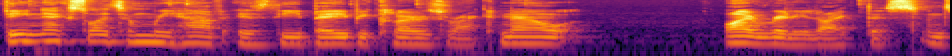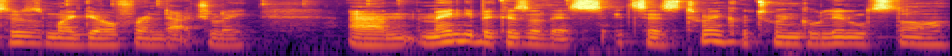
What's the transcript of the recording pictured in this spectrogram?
The next item we have is the baby clothes rack. Now, I really like this, and so does my girlfriend actually. Um, mainly because of this. It says, Twinkle, twinkle, little star,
